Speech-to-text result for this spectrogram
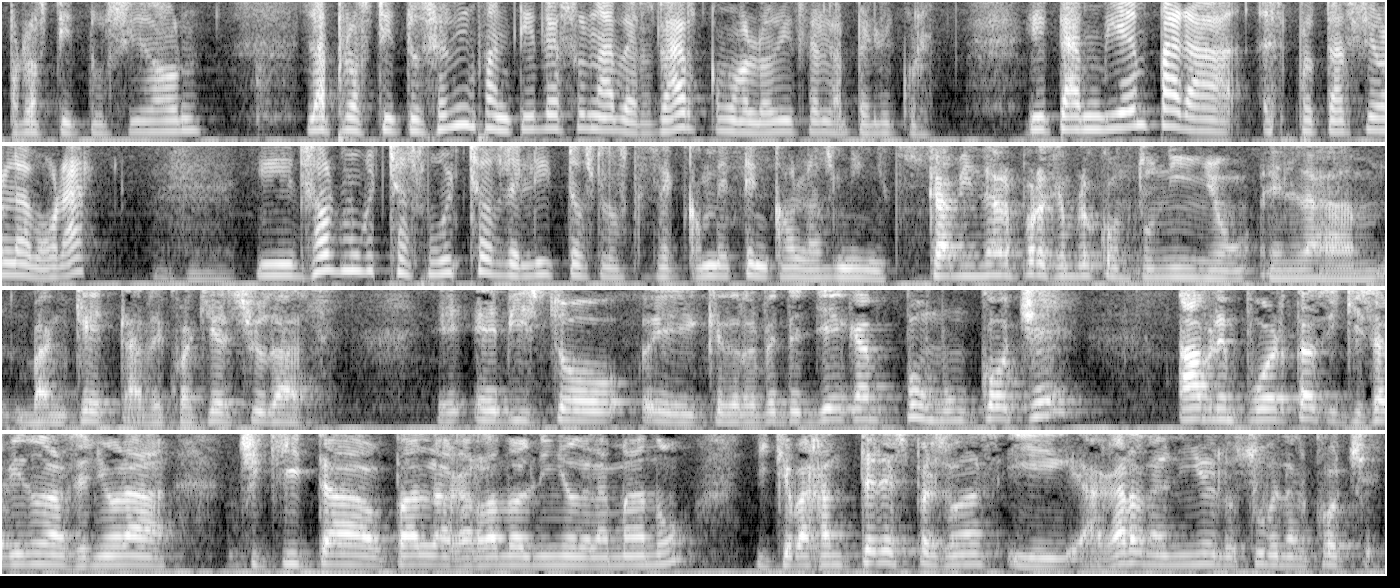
prostitución. La prostitución infantil es una verdad, como lo dice la película. Y también para explotación laboral. Y son muchos, muchos delitos los que se cometen con los niños. Caminar, por ejemplo, con tu niño en la banqueta de cualquier ciudad. eh, he visto eh, que de repente llegan, pum, un coche, abren puertas y quizá viene una señora chiquita o tal agarrando al niño de la mano y que bajan tres personas y agarran al niño y lo suben al coche.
